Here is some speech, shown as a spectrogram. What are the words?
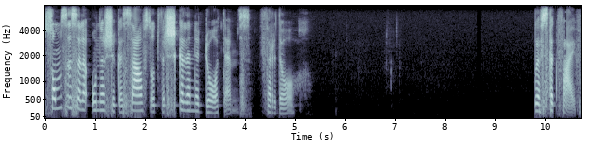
Soms is hulle ondersoeke selfs tot verskillende datums verdaag. Hoofstuk 5.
